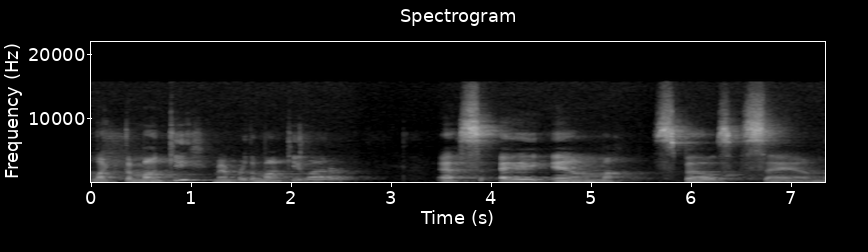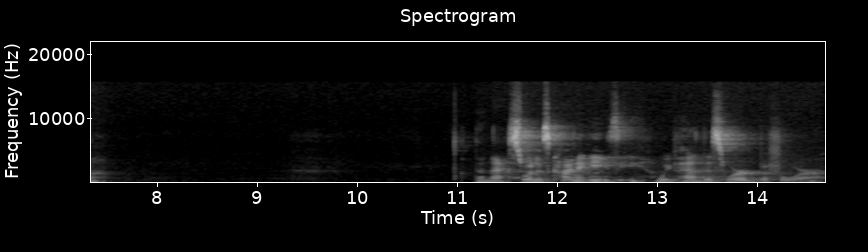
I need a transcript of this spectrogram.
like the monkey. Remember the monkey letter? S A M spells Sam. The next one is kind of easy. We've had this word before.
